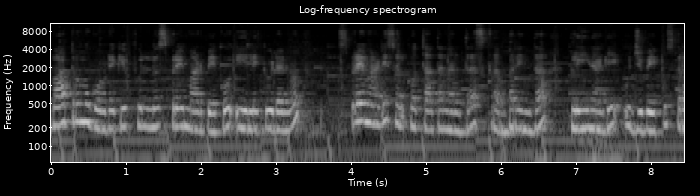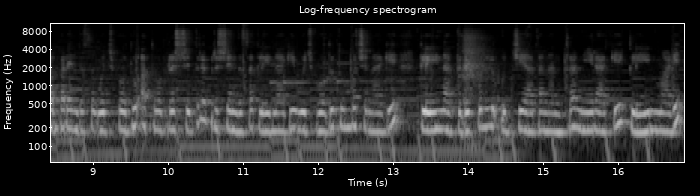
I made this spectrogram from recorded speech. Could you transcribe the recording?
ಬಾತ್ರೂಮ್ ಗೋಡೆಗೆ ಫುಲ್ಲು ಸ್ಪ್ರೇ ಮಾಡಬೇಕು ಈ ಲಿಕ್ವಿಡನ್ನು ಸ್ಪ್ರೇ ಮಾಡಿ ಸ್ವಲ್ಪ ಹೊತ್ತಾದ ನಂತರ ಸ್ಕ್ರಬ್ಬರಿಂದ ಕ್ಲೀನಾಗಿ ಉಜ್ಜಬೇಕು. ಸ್ಕ್ರಬ್ಬರಿಂದ ಸಹ ಉಜ್ಬೋದು ಅಥವಾ ಬ್ರಷ್ ಇದ್ದರೆ ಬ್ರಷಿಂದ ಸಹ ಕ್ಲೀನಾಗಿ ಉಜ್ಬೋದು. ತುಂಬ ಚೆನ್ನಾಗಿ ಕ್ಲೀನ್ ಆಗ್ತದೆ. ಫುಲ್ ಉಜ್ಜಿ ಆದ ನಂತರ ನೀರಾಕಿ ಕ್ಲೀನ್ ಮಾಡಿ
